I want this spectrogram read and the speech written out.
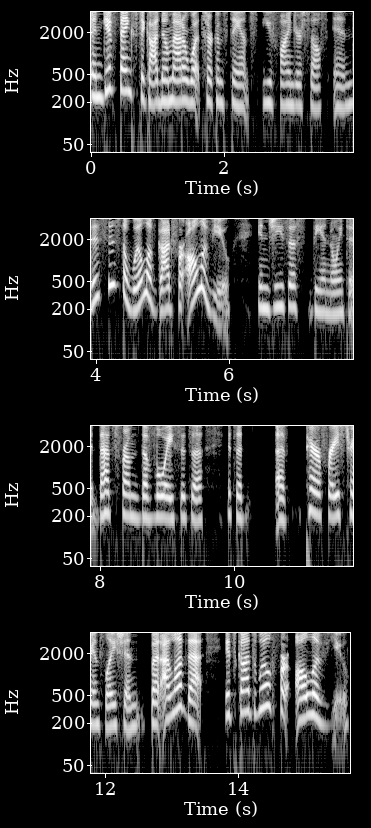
And give thanks to God no matter what circumstance you find yourself in. This is the will of God for all of you in Jesus the Anointed. That's from The Voice. It's a it's a, a paraphrase translation, but I love that. It's God's will for all of you.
